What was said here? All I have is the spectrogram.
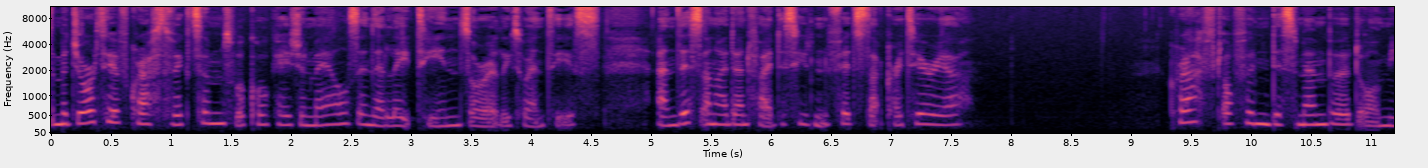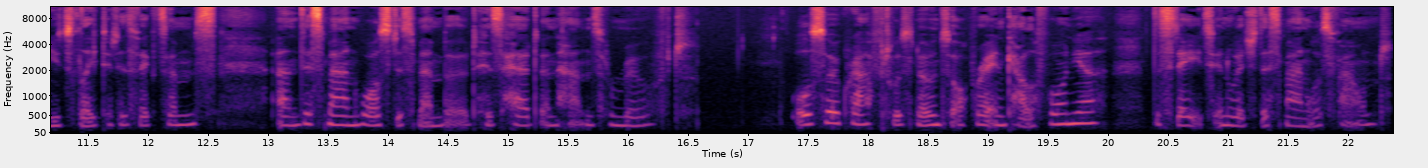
The majority of Kraft's victims were Caucasian males in their late teens or early 20s, and this unidentified decedent fits that criteria. Kraft often dismembered or mutilated his victims, and this man was dismembered, his head and hands removed. Also, Kraft was known to operate in California, the state in which this man was found.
